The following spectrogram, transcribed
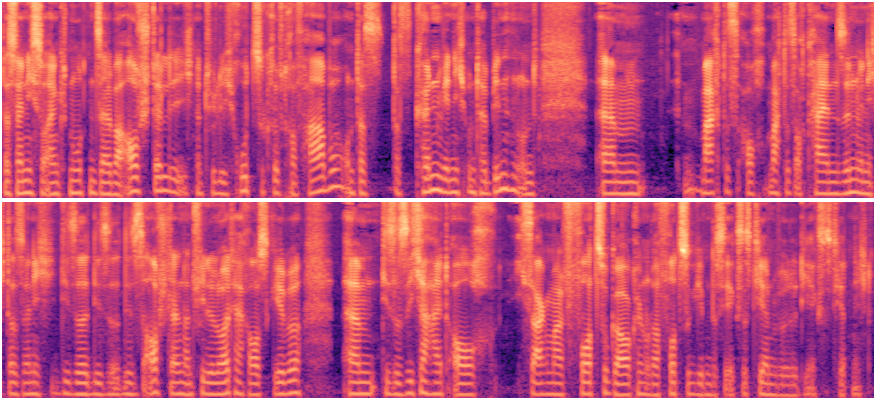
dass wenn ich so einen Knoten selber aufstelle, ich natürlich Root-Zugriff drauf habe und das, das können wir nicht unterbinden und ähm, macht es auch macht es auch keinen Sinn, wenn ich das, wenn ich diese diese dieses Aufstellen an viele Leute herausgebe, ähm, diese Sicherheit auch, ich sage mal, vorzugaukeln oder vorzugeben, dass sie existieren würde. Die existiert nicht.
